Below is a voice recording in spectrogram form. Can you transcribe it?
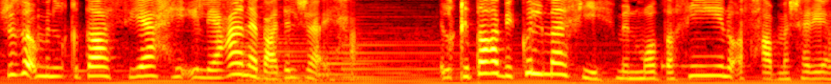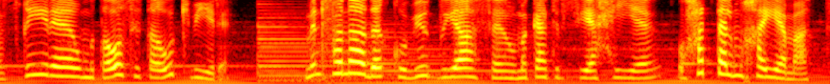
جزء من القطاع السياحي اللي عانى بعد الجائحة. القطاع بكل ما فيه من موظفين وأصحاب مشاريع صغيرة ومتوسطة وكبيرة من فنادق وبيوت ضيافة ومكاتب سياحية وحتى المخيمات.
